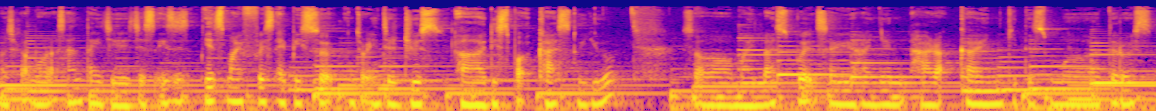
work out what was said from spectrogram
orang cakap borak santai je. Just it's, it's my first episode untuk introduce uh, this podcast to you So my last word saya hanya harapkan kita semua terus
